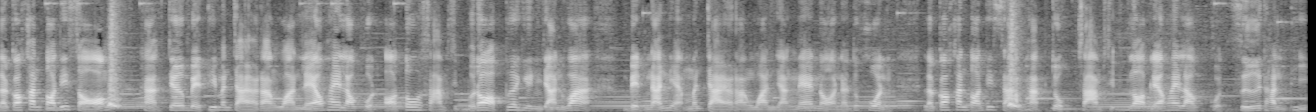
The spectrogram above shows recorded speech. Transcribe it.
แล้วก็ขั้นตอนที่ 2 หากเจอเบ็ดที่มันจ่ายรางวัลแล้วให้เรากดออโต้30 รอบ เพื่อยืนยันว่าเบ็ดนั้นเนี่ยมันจ่ายรางวัลอย่างแน่นอนนะทุกคน แล้วก็ขั้นตอนที่ 3 หากจบ 30 รอบแล้วให้เรากดซื้อทันที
